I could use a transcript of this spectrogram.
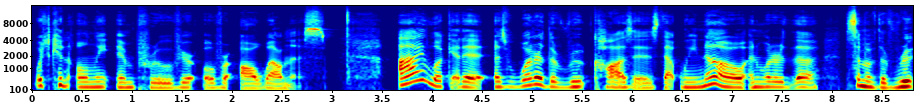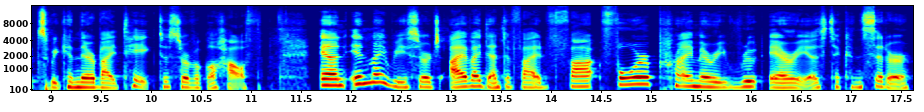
which can only improve your overall wellness. I look at it as what are the root causes that we know and what are the some of the roots we can thereby take to cervical health. And in my research, I've identified four primary root areas to consider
